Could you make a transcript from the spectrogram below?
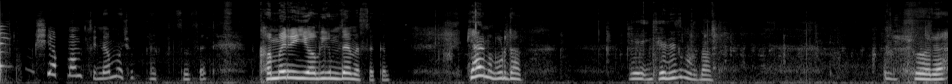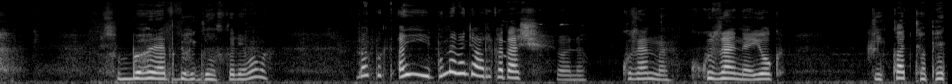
ay. Bir şey yapmam seni ama çok tatlısın sen. Kamerayı alayım deme sakın. Gelme buradan. Gel, gelir buradan. Şöyle. Böyle bir gö- göstereyim ama. Bak bak. Ay bunlar bence arkadaş. Şöyle. Kuzen mi? Kuzen ne? Yok. Dikkat köpek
